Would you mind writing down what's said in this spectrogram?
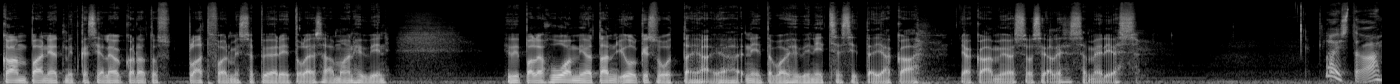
kampanjat, mitkä siellä korotusplatformissa pyörii, tulee saamaan hyvin, hyvin paljon huomiota, julkisuutta ja, ja niitä voi hyvin itse sitten jakaa, jakaa myös sosiaalisessa mediassa. Loistavaa.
